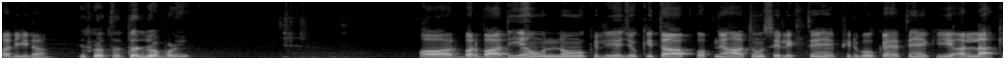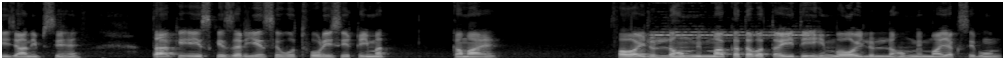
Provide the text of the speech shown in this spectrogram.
قليلا۔ اس کا ترجمہ پڑھیے۔ اور بربادی ہے ان لوگوں کے لیے جو کتاب کو اپنے ہاتھوں سے لکھتے ہیں پھر وہ کہتے ہیں کہ یہ اللہ کی جانب سے ہے تاکہ اس کے ذریعے سے وہ تھوڑی سی قیمت کمائیں۔ فوائل الحم مما کتبت عیدیم وویل الحم مما یکسبون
